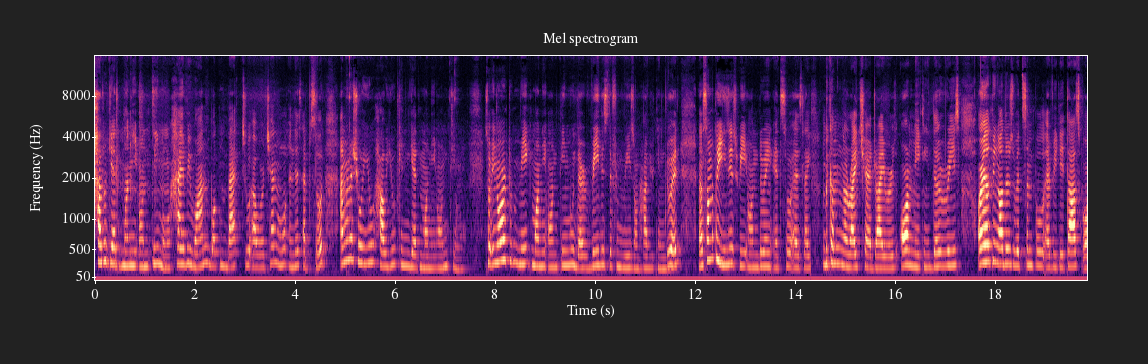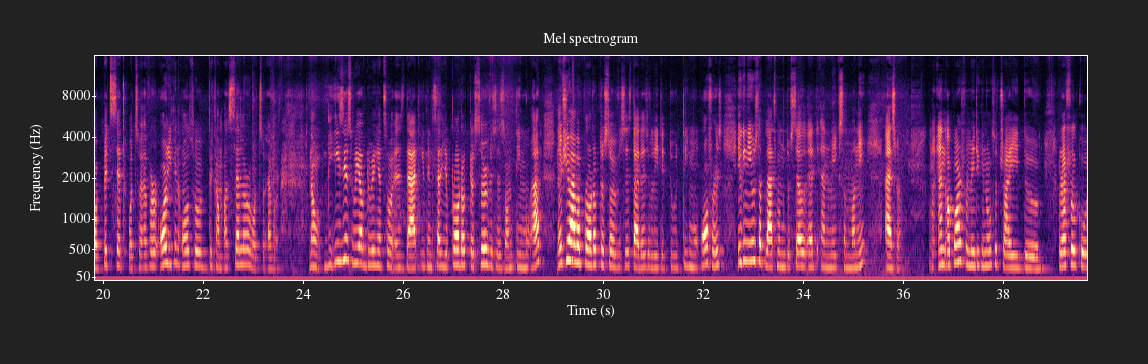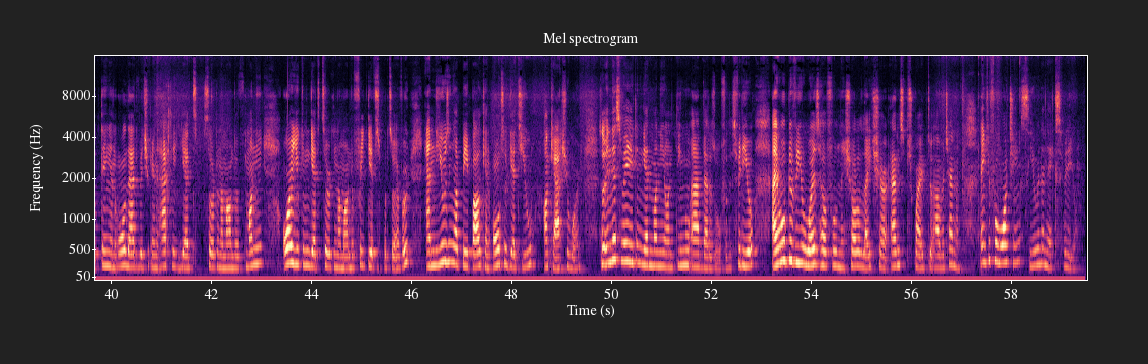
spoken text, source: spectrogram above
how to get money on Temu. Hi everyone, welcome back to our channel. In this episode, I'm going to show you how you can get money on Temu. So in order to make money on Temu, there are various different ways on how you can do it. Now some of the easiest way on doing it so as like becoming a rideshare driver or making deliveries or helping others with simple everyday tasks or BidSet whatsoever or you can also become a seller whatsoever now the easiest way of doing it so is that you can sell your product or services on Temu app. Now if you have a product or services that is related to Temu offers you can use the platform to sell it and make some money as well and apart from it you can also try the referral code thing and all that which you can actually get certain amount of money or you can get certain amount of free gifts whatsoever. And using a paypal can also get you a cash reward. So in this way you can get money on Temu app. That is all for this video. I hope the video was helpful. Make sure to like share and subscribe to our channel. Thank you for watching. See you in the next video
